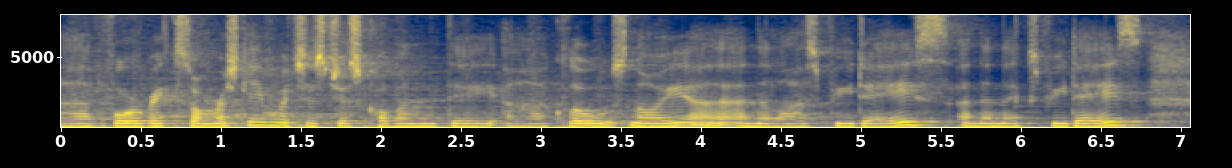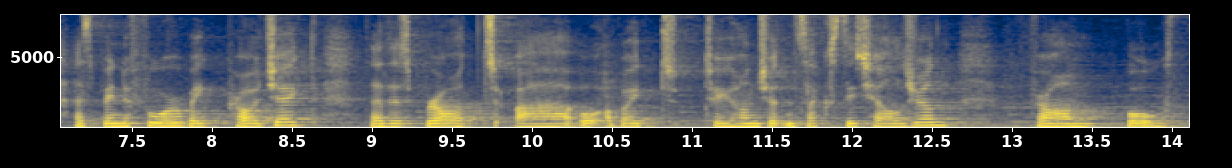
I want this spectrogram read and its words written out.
a four week summer scheme which is just coming to uh, close now uh, in the last few days and the next few days. It's been a four week project that has brought uh, about 260 children from both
